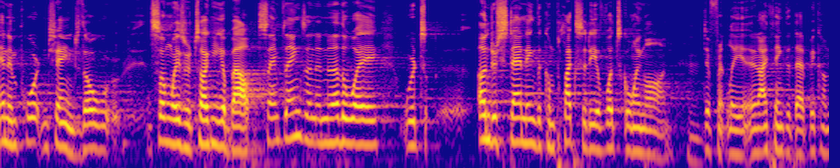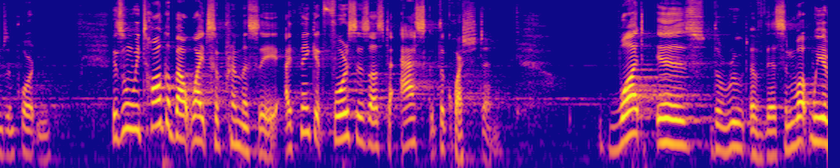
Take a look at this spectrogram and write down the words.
an important change, though in some ways we're talking about same things, and in another way we're understanding the complexity of what's going on mm. differently, and I think that that becomes important is when we talk about white supremacy, I think it forces us to ask the question, what is the root of this? And what we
